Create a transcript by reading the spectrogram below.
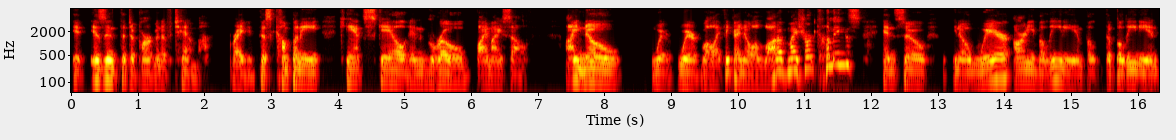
it isn't the department of Tim, right? This company can't scale and grow by myself. I know where where well i think i know a lot of my shortcomings. And so you know where arnie bellini and the bellini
